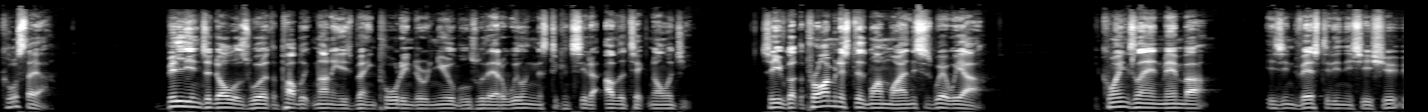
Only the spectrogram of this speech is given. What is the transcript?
Of course they are. Billions of dollars worth of public money is being poured into renewables without a willingness to consider other technology. So you've got the Prime Minister one way, and this is where we are. The Queensland member is invested in this issue,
